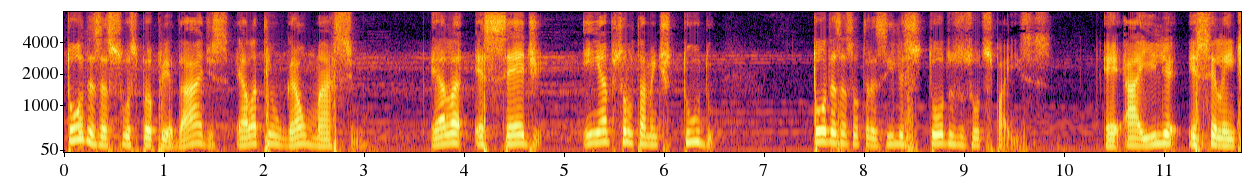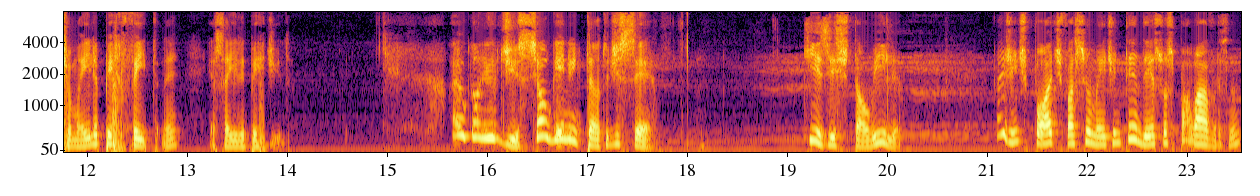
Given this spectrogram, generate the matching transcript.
todas as suas propriedades ela tem um grau máximo. Ela excede em absolutamente tudo todas as outras ilhas, todos os outros países. É a ilha excelente, é uma ilha perfeita, né? Essa ilha perdida. Aí o Galileu diz: se alguém, no entanto, disser que existe tal ilha, a gente pode facilmente entender suas palavras, né?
